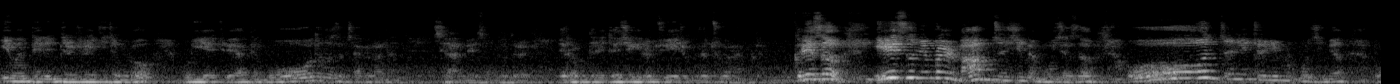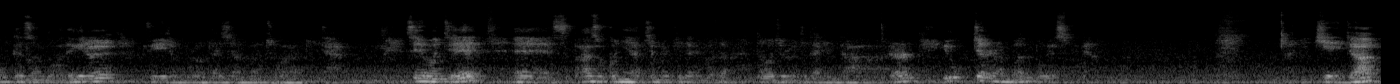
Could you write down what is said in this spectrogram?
이번 대림 절기를 기점으로 우리의 죄악된 모든 것을 자백하는 새하늘의 성도들 여러분들이 되시기를 주의 이름으로 축원합니다. 그래서 예수님을 마음 중심에 모셔서 온전히 주님을 모시며 복된 성도가 되기를 주의 이름으로 다시 한번 축원합니다. 세 번째 에, 바수꾼이 아침을 기다린 것보다 더 주를 기다린다라는 6절을 한번 보겠습니다. 시작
